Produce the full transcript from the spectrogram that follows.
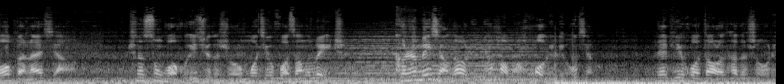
我本来想趁送货回去的时候摸清货仓的位置，可是没想到吕明浩把货给留下了。那批货到了他的手里，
